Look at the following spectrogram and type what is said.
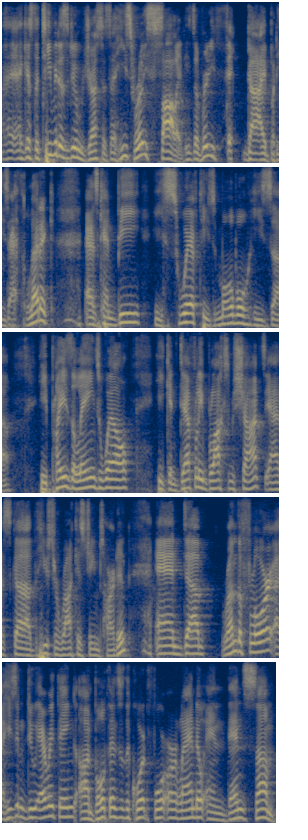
I guess the TV doesn't do him justice. He's really solid. He's a really thick guy, but he's athletic as can be. He's swift. He's mobile. He's uh, he plays the lanes well. He can definitely block some shots. Ask uh, the Houston Rockets James Harden, and um, run the floor. Uh, he's going to do everything on both ends of the court for Orlando and then some.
